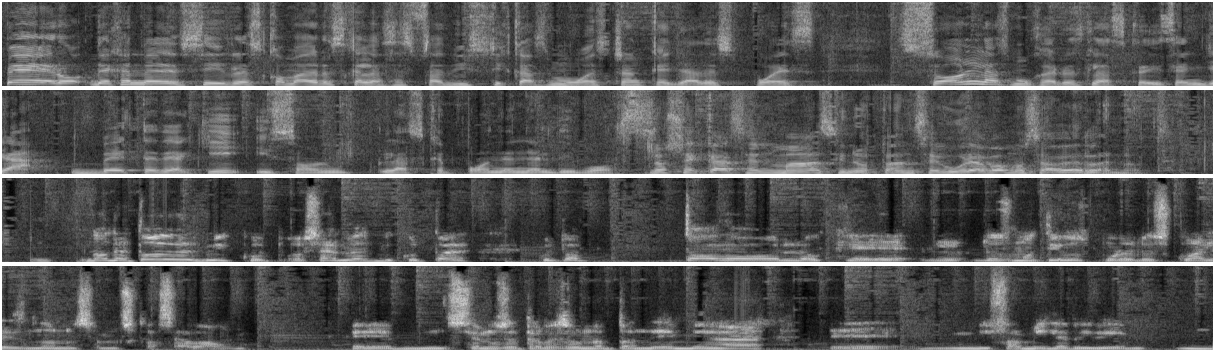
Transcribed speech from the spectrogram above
pero déjenme decirles, comadres, que las estadísticas muestran que ya después son las mujeres las que dicen ya vete de aquí y son las que ponen el divorcio. No se casen más si no están seguras. Vamos a ver la nota. no de todo es mi culpa, o sea, no es mi culpa, culpa todo lo que, los motivos por los cuales no nos hemos casado aún. Eh, se nos atravesó una pandemia, eh, mi familia vive mm,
